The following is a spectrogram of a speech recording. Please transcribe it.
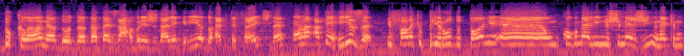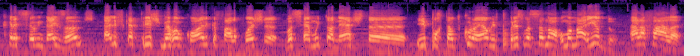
do clã, né? Do, da- da- das árvores da alegria, do Raptor Frente, né? Ela aterriza e fala que o peru do Tony é um cogumelinho chimejinho, né? Que não cresceu em 10 anos. Aí ele fica triste, melancólico e fala: Poxa, você é muito honesta e, portanto, cruel, e por isso você não arruma marido. Aí ela fala:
